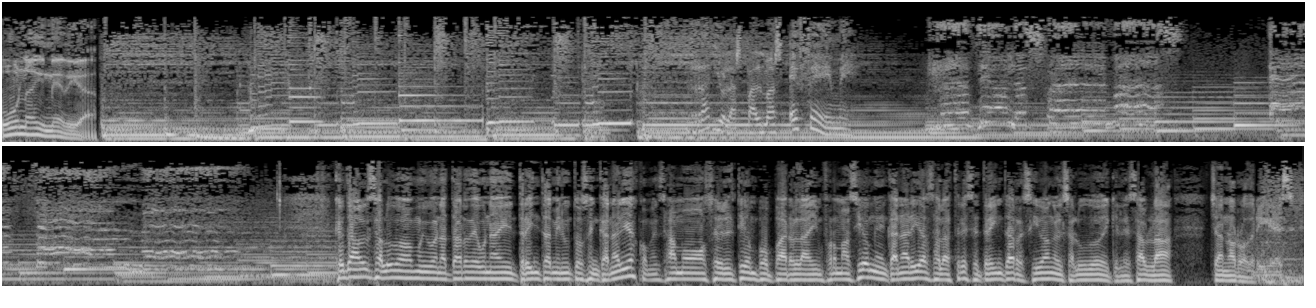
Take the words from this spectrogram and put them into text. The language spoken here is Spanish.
Una y media. Radio Las Palmas FM. Radio Las Palmas FM. ¿Qué tal? Saludos, muy buena tarde, una y treinta minutos en Canarias. Comenzamos el tiempo para la información en Canarias a las 13.30. Reciban el saludo de quien les habla, Chano Rodríguez.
